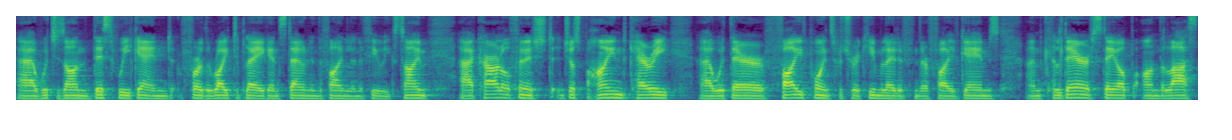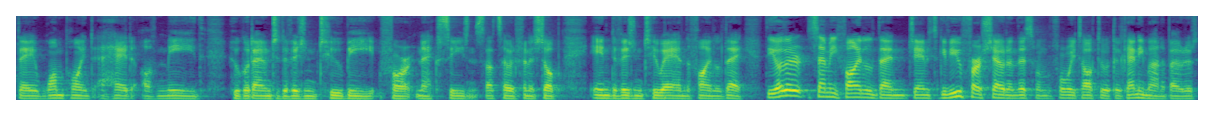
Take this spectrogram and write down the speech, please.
uh, which is on this weekend for the right to play against Down in the final in a few weeks' time. Uh, Carlow finished just behind Kerry uh, with their five points, which were accumulated from their five games. And Kildare stay up on the last day, one point ahead of Meath, who go down to Division 2B for next season. So that's how it finished up in Division 2A in the final day. The other semi final, then, James, to give you first shout on this one before we talk to a Kilkenny man about it.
